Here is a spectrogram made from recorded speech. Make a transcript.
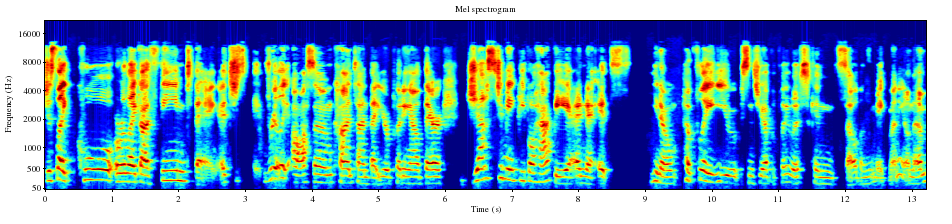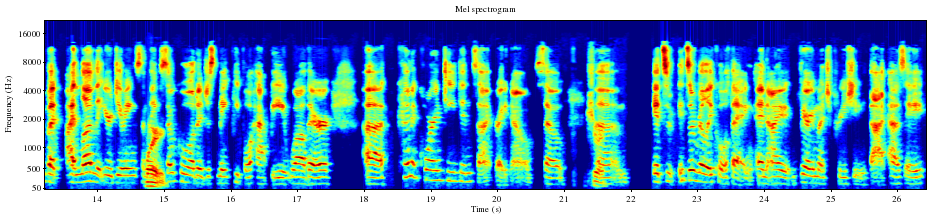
just like cool or like a themed thing. It's just really awesome content that you're putting out there just to make people happy, and it's you know, hopefully you, since you have the playlist, can sell them and make money on them. But I love that you're doing something Word. so cool to just make people happy while they're uh, kind of quarantined inside right now. So Sure. um, it's it's a really cool thing, and I very much appreciate that as a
